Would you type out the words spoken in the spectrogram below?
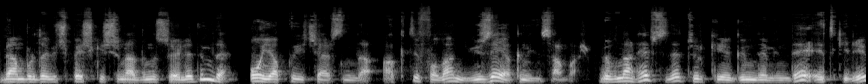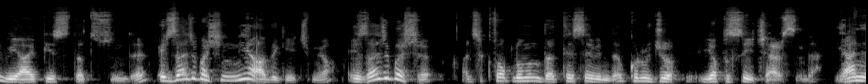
Ben burada 3-5 kişinin adını söyledim de o yapı içerisinde aktif olan yüze yakın insan var. Ve bunların hepsi de Türkiye gündeminde etkili VIP statüsünde. Eczacıbaşı'nın niye adı geçmiyor? Eczacıbaşı açık toplumun da TESEV'in kurucu yapısı içerisinde. Yani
